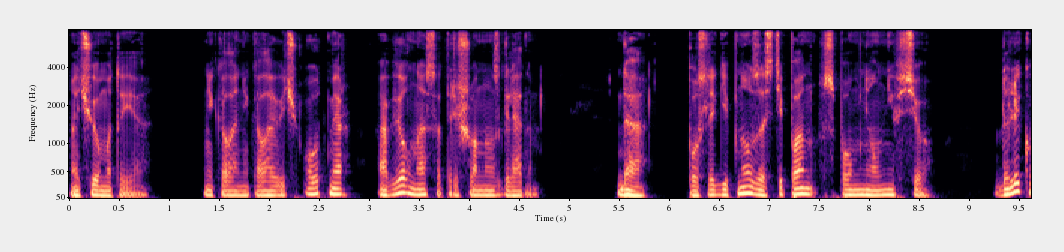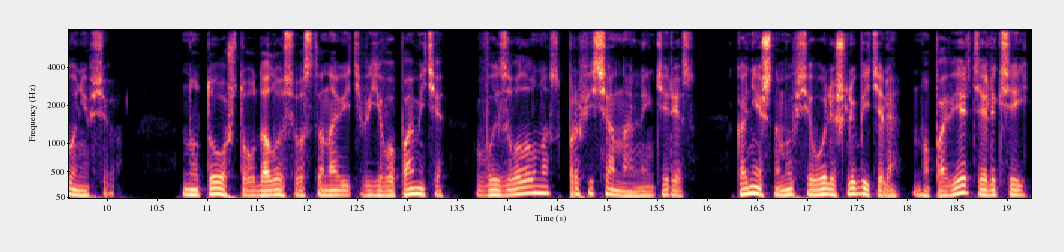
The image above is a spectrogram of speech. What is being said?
о чем это я? Николай Николаевич отмер, обвел нас отрешенным взглядом. Да, после гипноза Степан вспомнил не все. Далеко не все. Но то, что удалось восстановить в его памяти, вызвало у нас профессиональный интерес. Конечно, мы всего лишь любители, но поверьте, Алексей,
